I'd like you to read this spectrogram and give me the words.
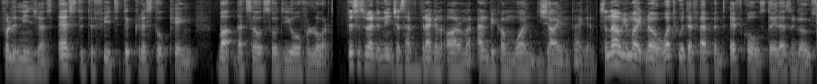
for the ninjas is to defeat the Crystal King, but that's also the Overlord. This is where the ninjas have dragon armor and become one giant dragon. So now you might know what would have happened if Cole stayed as a ghost.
